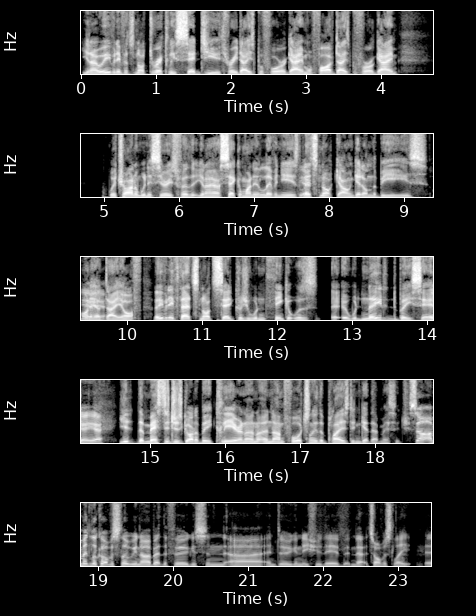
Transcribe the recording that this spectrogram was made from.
you know even if it's not directly said to you three days before a game or five days before a game, we're trying to win a series for the you know our second one in eleven years. Yeah. Let's not go and get on the beers on Yeah, our yeah. day off, even if that's not said because you wouldn't think it was. It would need to be said. Yeah, yeah. You, the message has got to be clear, and, and and unfortunately the players didn't get that message. So I mean, look, obviously we know about the Ferguson uh, and Dugan issue there, and that's obviously uh,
